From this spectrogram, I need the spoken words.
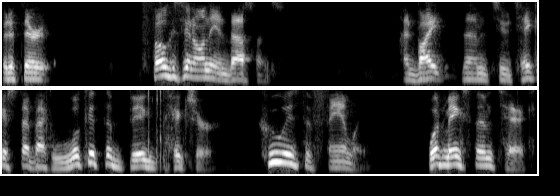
But if they're focusing on the investments, I invite them to take a step back, look at the big picture who is the family? What makes them tick?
